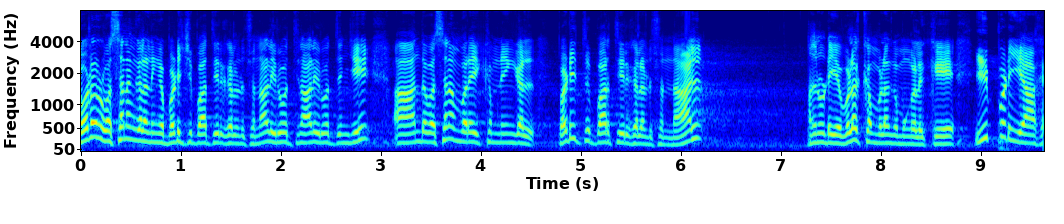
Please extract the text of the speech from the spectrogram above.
தொடர் வசனங்களை நீங்கள் படித்து பார்த்தீர்கள் என்று சொன்னால் இருபத்தி நாலு இருபத்தஞ்சு அந்த வசனம் வரைக்கும் நீங்கள் படித்து பார்த்தீர்கள் என்று சொன்னால் அதனுடைய விளக்கம் விளங்கும் உங்களுக்கு. இப்படியாக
